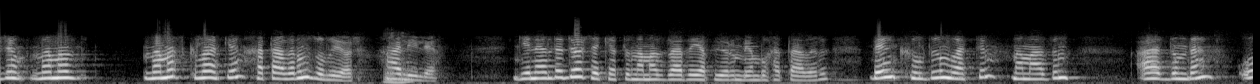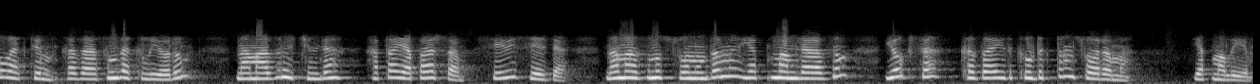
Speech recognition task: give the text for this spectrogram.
Hocam namaz namaz kılarken hatalarımız oluyor haliyle. Genelde dört rekatlı namazlarda yapıyorum ben bu hataları. Ben kıldığım vaktim namazın ardından o vaktin kazasını da kılıyorum. Namazın içinde hata yaparsam sevi secde namazımın sonunda mı yapmam lazım yoksa kazayı kıldıktan sonra mı yapmalıyım?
